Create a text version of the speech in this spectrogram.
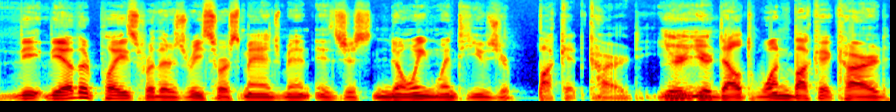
the the other place where there's resource management is just knowing when to use your bucket card. You're Mm. you're dealt one bucket card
